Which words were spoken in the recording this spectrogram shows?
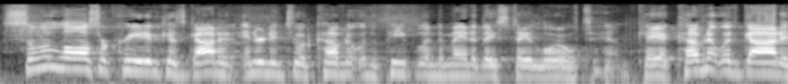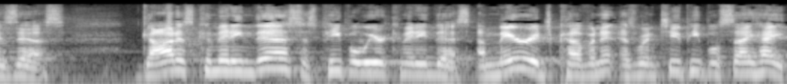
Some of the laws were created because God had entered into a covenant with the people and demanded they stay loyal to Him. Okay, a covenant with God is this God is committing this. As people, we are committing this. A marriage covenant is when two people say, hey,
